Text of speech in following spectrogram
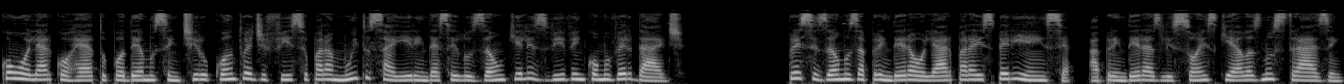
Com o olhar correto podemos sentir o quanto é difícil para muitos saírem dessa ilusão que eles vivem como verdade. Precisamos aprender a olhar para a experiência, aprender as lições que elas nos trazem,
